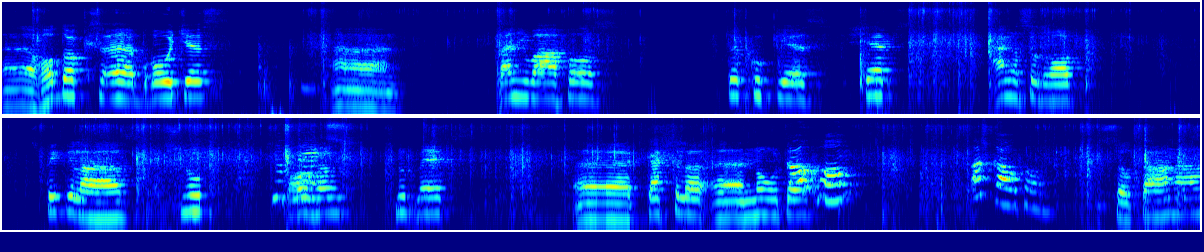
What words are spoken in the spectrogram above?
Uh, hotdogs uh, broodjes. En pennywafels. Tukkoekjes. Chips. Engelse drop. Speculaas. Snoep. Snoepmix. Snoepmix. Uh, uh, noten. Kauwgom. Was kauwgom. Sultana.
